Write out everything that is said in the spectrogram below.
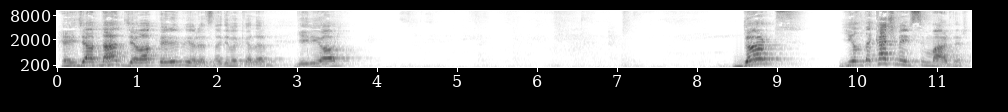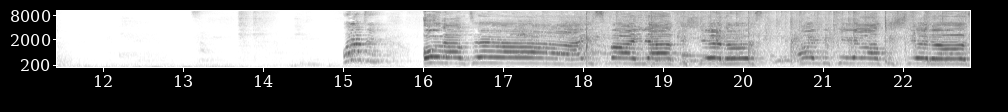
Heyecandan cevap veremiyoruz. Hadi bakalım. Geliyor. Dört yılda kaç mevsim vardır? 16. 16! İsmail'i alkışlıyoruz. Aybüke'yi alkışlıyoruz.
